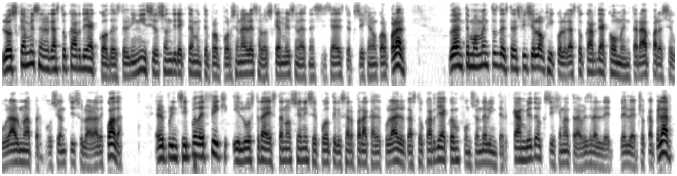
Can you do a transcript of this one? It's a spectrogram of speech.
Los cambios en el gasto cardíaco desde el inicio son directamente proporcionales a los cambios en las necesidades de oxígeno corporal. Durante momentos de estrés fisiológico, el gasto cardíaco aumentará para asegurar una perfusión tisular adecuada. El principio de Fick ilustra esta noción y se puede utilizar para calcular el gasto cardíaco en función del intercambio de oxígeno a través del lecho capilar.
